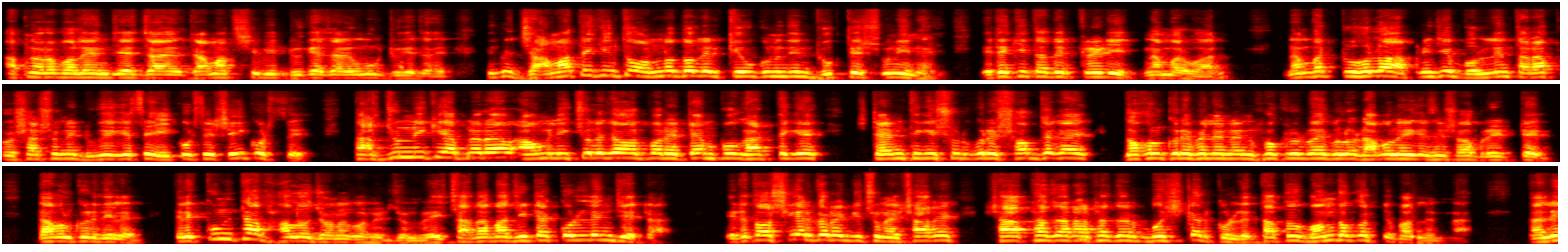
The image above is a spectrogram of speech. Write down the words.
আপনারা বলেন যে জামাত শিবির ঢুকে যায় অমুক ঢুকে যায়। কিন্তু জামাতে কিন্তু অন্য দলের কেউ কোনোদিন ঢুকতে শুনি নাই। এটা কি তাদের credit number one number two হলো আপনি যে বললেন তারা প্রশাসনে ঢুকে গেছে এই করছে সেই করছে। তার জন্য কি আপনারা আওয়ামী লীগ চলে যাওয়ার পরে টেম্পো ঘাট থেকে স্ট্যান্ড থেকে শুরু করে সব জায়গায় দখল করে ফেলেন ফখরুল ভাই বলো ডাবল হয়ে গেছে, সব রেড টেপ ডাবল করে দিলেন। তাহলে কোনটা ভালো জনগণের জন্য? এই চাঁদাবাজিটা করলেন যেটা এটা? তো অস্বীকার করার কিছু নাই। সাড়ে সাত হাজার, আট হাজার বহিষ্কার করলেন, তা তো বন্ধ করতে পারলেন না। তাহলে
